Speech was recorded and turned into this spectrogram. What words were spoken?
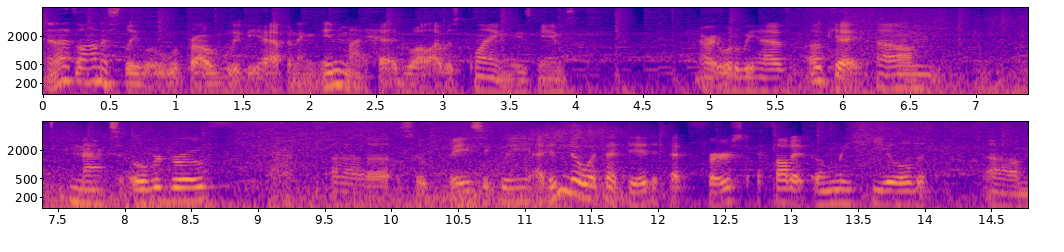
And that's honestly what would probably be happening in my head while I was playing these games. Alright, what do we have? Okay, um, max overgrowth. Uh, so basically, I didn't know what that did at first. I thought it only healed, um,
